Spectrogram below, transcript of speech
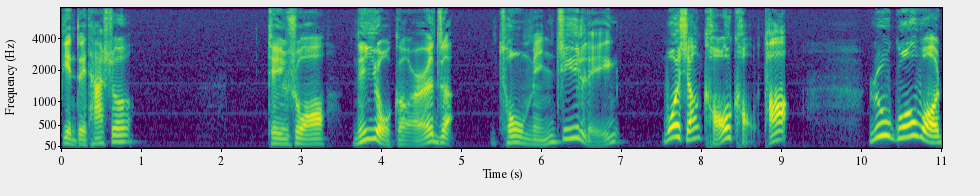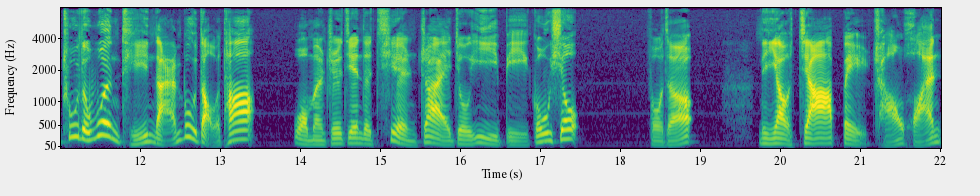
便对他说：“听说你有个儿子。”聪明机灵，我想考考他。如果我出的问题难不倒他，我们之间的欠债就一笔勾销；否则，你要加倍偿还。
